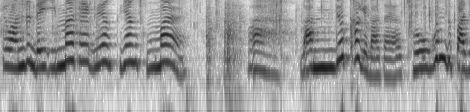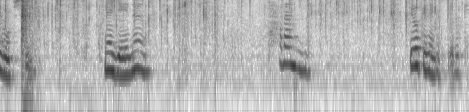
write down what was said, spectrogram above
이거 완전 내 입맛에 그냥 그냥 정말 와 완벽하게 맞아요. 조금도 빠짐없이. 그냥 얘는 사랑이 이렇게 생겼어 이렇게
